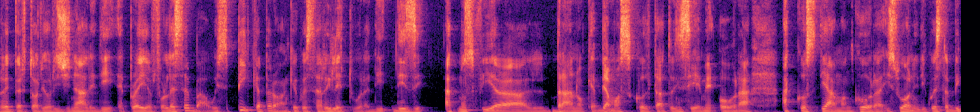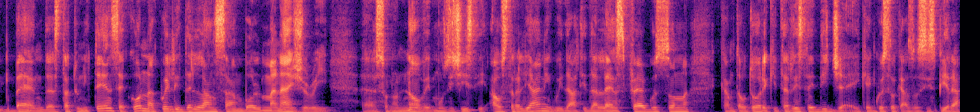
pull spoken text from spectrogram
repertorio originale di A Prayer for Lester Bowie spicca però anche questa rilettura di Dizzy Atmosphere, il brano che abbiamo ascoltato insieme ora, accostiamo ancora i suoni di questa big band statunitense con quelli dell'ensemble Menagerie. Eh, sono nove musicisti australiani guidati da Lance Ferguson cantautore, chitarrista e DJ, che in questo caso si ispira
